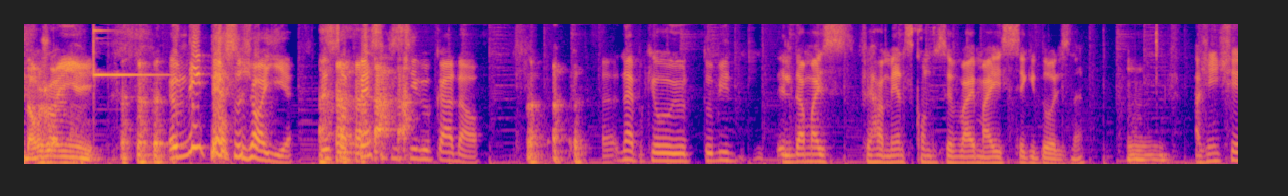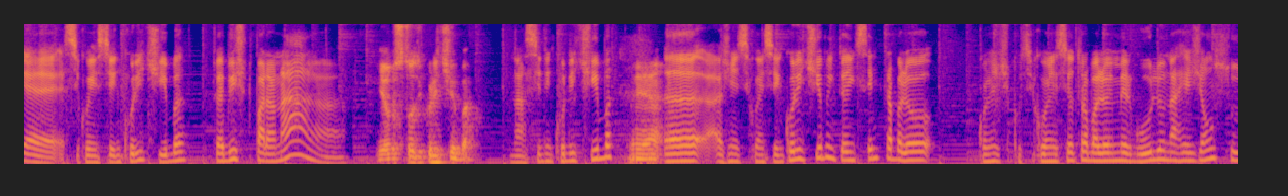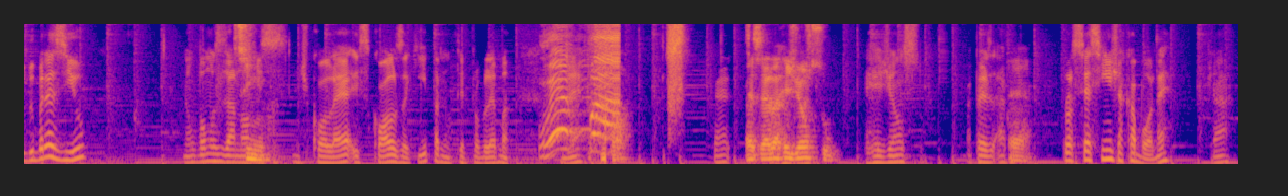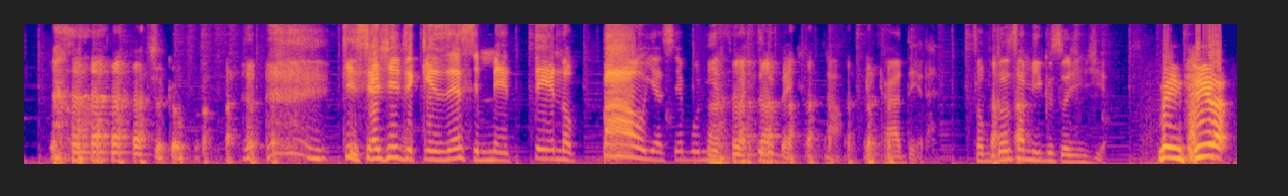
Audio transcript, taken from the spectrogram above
Dá um joinha aí. Eu nem peço joinha, eu só peço que siga o canal. Né, porque o YouTube ele dá mais ferramentas quando você vai mais seguidores, né? Hum, A gente é, se conhecia em Curitiba. Tu é bicho do Paraná? Eu sou de Curitiba. Nascido em Curitiba. É. Uh, a gente se conhecia em Curitiba, então a gente sempre trabalhou. Quando a gente se conheceu, trabalhou em mergulho na região sul do Brasil. Não vamos dar Sim. nomes de cole- escolas aqui para não ter problema. Né? Mas é da região sul. Região sul. Apesar, É. processinho já acabou, né? Já. Já acabou. que se a gente quisesse meter no pau ia ser bonito, mas tudo bem. Não, brincadeira. Somos todos amigos hoje em dia. Mentira!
